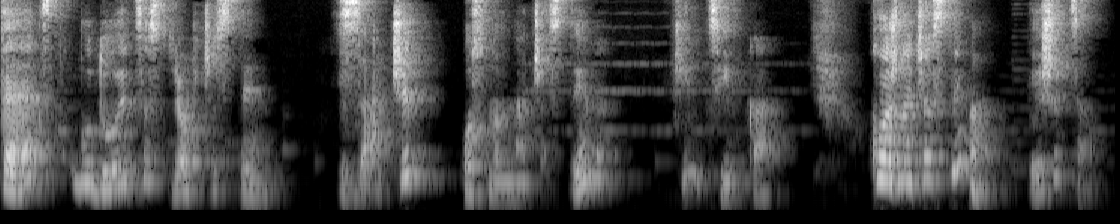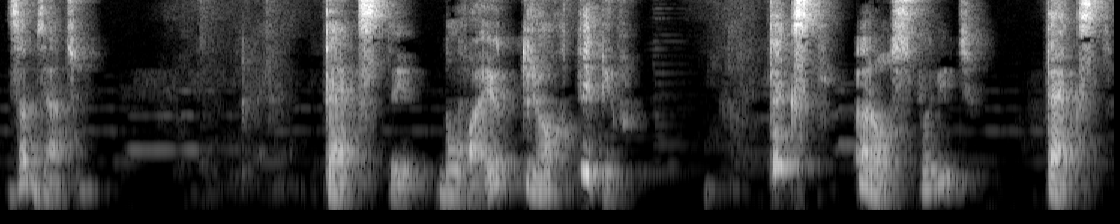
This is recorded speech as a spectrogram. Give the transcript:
Текст будується з трьох частин: зачин, основна частина, кінцівка. Кожна частина пишеться з абзацом. Тексти бувають трьох типів: текст розповідь, текст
